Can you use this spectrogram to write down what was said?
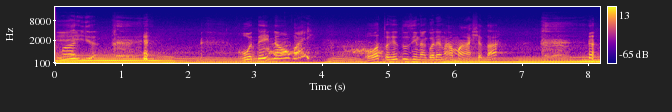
Maria. Rodei não, vai. Ó, tô reduzindo agora é na marcha, tá?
